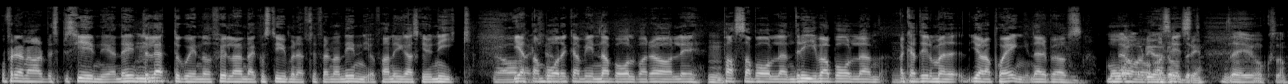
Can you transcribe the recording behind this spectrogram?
Och för den arbetsbeskrivningen. Det är inte lätt att gå in och fylla den där kostymen efter Fernandinho, för han är ju ganska unik. Ja, I att han både kan vinna boll, vara rörlig, passa bollen, driva bollen. Han kan till och med göra poäng när det behövs. Mål Där har och assist. Rodri. Det är ju också.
